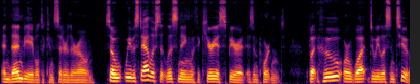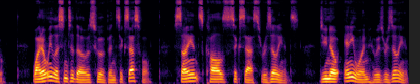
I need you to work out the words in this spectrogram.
and then be able to consider their own? So we've established that listening with a curious spirit is important. But who or what do we listen to? Why don't we listen to those who have been successful? Science calls success resilience. Do you know anyone who is resilient?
